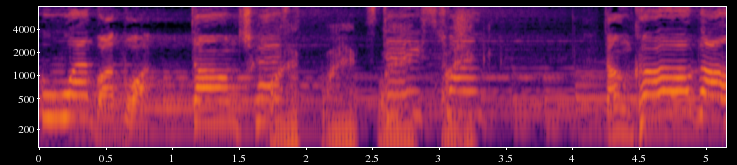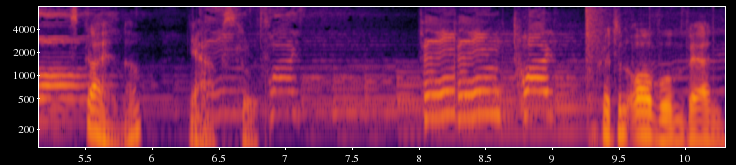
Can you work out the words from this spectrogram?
What, what, what? Don't trust. Stay strong. Don't go wrong. Ist geil, ne? Ja, absolut. Think twice. Think, think twice. Wird ein Ohrwurm werden.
